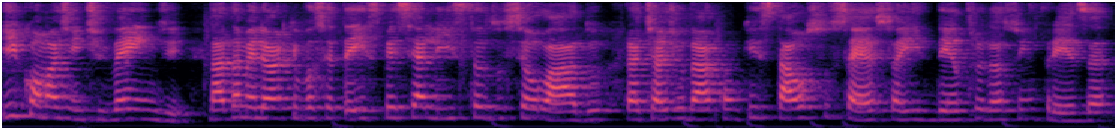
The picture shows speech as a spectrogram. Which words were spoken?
e como a gente vende, nada melhor que você ter especialistas especialistas do seu lado para te ajudar a conquistar o sucesso aí dentro da sua empresa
